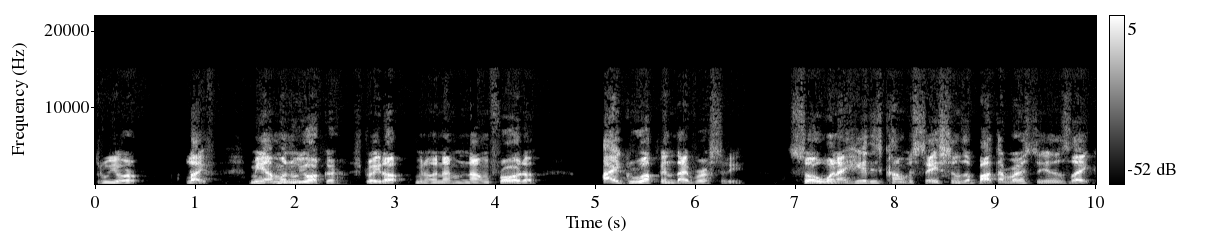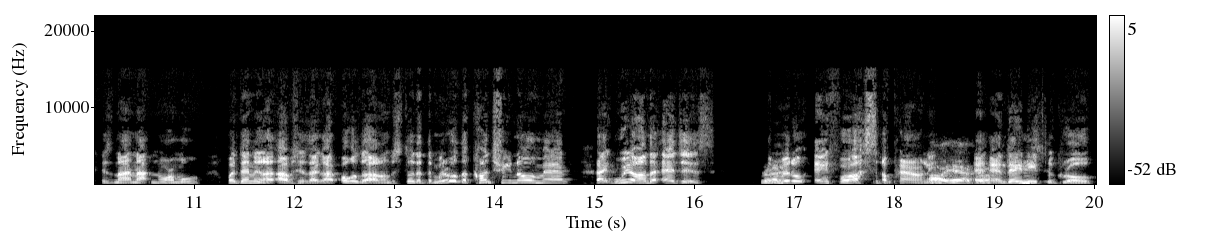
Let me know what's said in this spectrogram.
through your life. Me, I'm a mm-hmm. New Yorker, straight up. You know, and I'm now in Florida. I grew up in diversity. So when I hear these conversations about diversity, it's like it's not not normal. But then you know, obviously, as I got older, I understood that the middle of the country, no man, like we're on the edges. Right. The middle ain't for us, apparently. Oh, yeah, and, and they You- need to grow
